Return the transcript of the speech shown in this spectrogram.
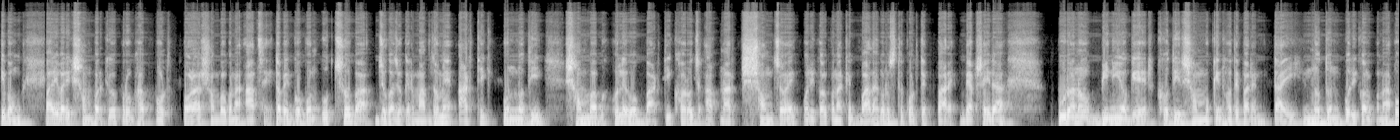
এবং পারিবারিক সম্পর্কেও প্রভাব পড়- পড়ার সম্ভাবনা আছে। তবে গোপন উৎস বা যোগাযোগের মাধ্যমে আর্থিক উন্নতি সম্ভব হলেও বাড়তি খরচ আপনার সঞ্চয় পরিকল্পনাকে বাধাগ্রস্ত করতে পারে। ব্যবসায়ীরা পুরানো বিনিয়োগের ক্ষতির সম্মুখীন হতে পারেন, তাই নতুন পরিকল্পনা ও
